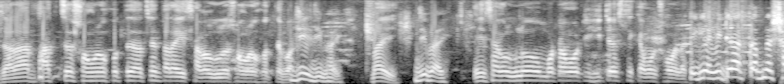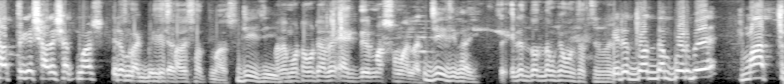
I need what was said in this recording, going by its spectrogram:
যারা বাচ্চা সংগ্রহ করতে যাচ্ছেন তারা এই ছাগলগুলো সংগ্রহ করতে পারে জি জি ভাই। ভাই জি ভাই। এই ছাগলগুলো মোটামুটি হিটে আসতে কেমন সময় লাগে এগুলো হিটে আসতে আপনার সাত থেকে সাড়ে সাত মাস এরকম লাগবে থেকে হিটে সাড়ে সাত মাস। জি, জি। মানে মোটামুটি আরও এক দেড় মাস সময় লাগে জি জি ভাই। এটার দরদাম কেমন চাচ্ছেন ভাই? এটার দরদাম পড়বে মাত্র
